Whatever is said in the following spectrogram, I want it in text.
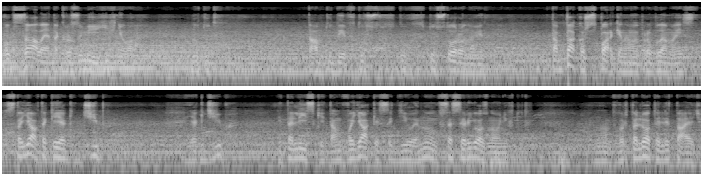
вокзалу, я так розумію, їхнього. Ну тут, там туди, в ту, ту, в ту сторону він. Там також з паркінгами проблема. І стояв такий, як джіп. Як джіп італійський, там вояки сиділи. Ну, все серйозно у них тут. Ну, вертольоти літають.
